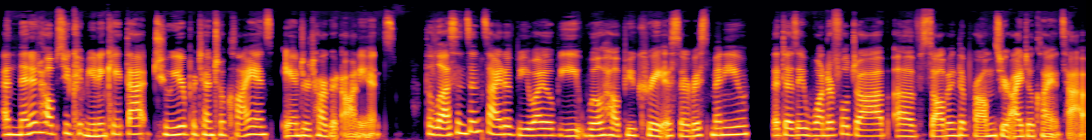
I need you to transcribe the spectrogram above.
And then it helps you communicate that to your potential clients and your target audience. The lessons inside of BYOB will help you create a service menu that does a wonderful job of solving the problems your ideal clients have.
